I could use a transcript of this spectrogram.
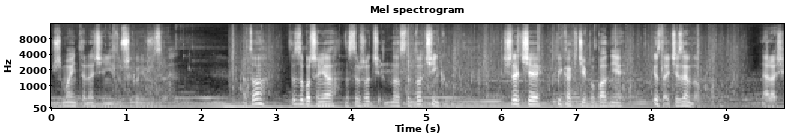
Przy moim internecie nic dłuższego nie wrzucę. No to do zobaczenia w następnym, odci- następnym odcinku. Śledźcie, kilka gdzie popadnie i zostajcie ze mną. Na razie.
